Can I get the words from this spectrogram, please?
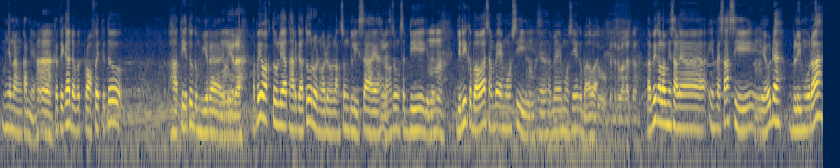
menyenangkan ya. Heeh. Ketika dapat profit itu hati itu gembira. gitu. Gembira. Tapi waktu lihat harga turun, waduh langsung gelisah ya, Gelisah. langsung sedih gitu. Mm. Jadi ke bawah sampai emosi, ya, sampai emosinya ke bawah. Tuh bener banget tuh. Tapi kalau misalnya investasi, Hmm. ya udah beli murah,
